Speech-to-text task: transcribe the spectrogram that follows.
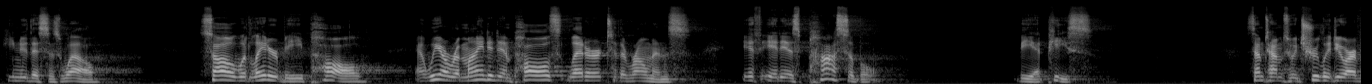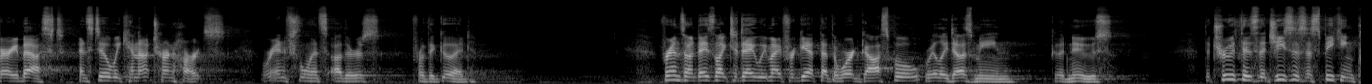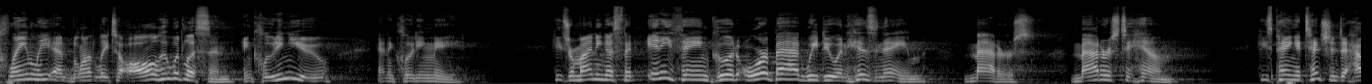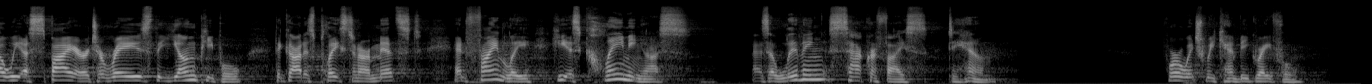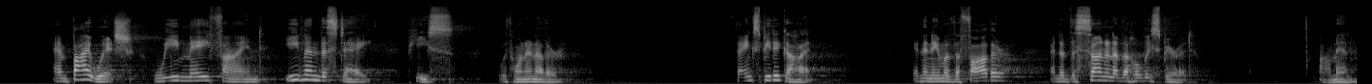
he knew this as well. Saul would later be Paul, and we are reminded in Paul's letter to the Romans if it is possible, be at peace. Sometimes we truly do our very best, and still we cannot turn hearts or influence others for the good. Friends, on days like today, we might forget that the word gospel really does mean good news. The truth is that Jesus is speaking plainly and bluntly to all who would listen, including you and including me. He's reminding us that anything good or bad we do in His name matters, matters to Him. He's paying attention to how we aspire to raise the young people that God has placed in our midst. And finally, He is claiming us as a living sacrifice to Him. for which we can be grateful, and by which we may find, even this day, peace with one another. Thanks be to God. In the name of the Father, and of the Son, and of the Holy Spirit. Amen.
